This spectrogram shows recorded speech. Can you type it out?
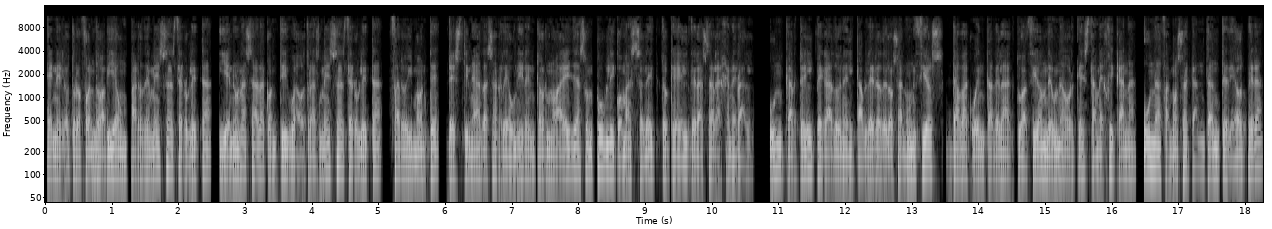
En el otro fondo había un par de mesas de ruleta, y en una sala contigua otras mesas de ruleta, faro y monte, destinadas a reunir en torno a ellas un público más selecto que el de la sala general. Un cartel pegado en el tablero de los anuncios daba cuenta de la actuación de una orquesta mexicana, una famosa cantante de ópera,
